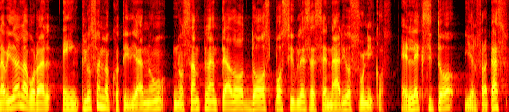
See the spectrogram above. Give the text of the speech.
la vida laboral e incluso en lo cotidiano nos han planteado dos posibles escenarios únicos, el éxito y el fracaso.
